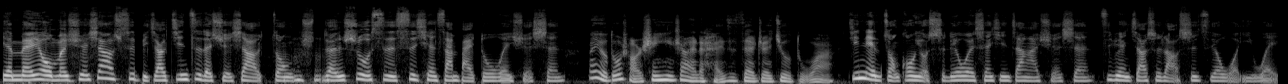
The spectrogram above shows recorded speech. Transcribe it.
也没有，我们学校是比较精致的学校，总人数是四千三百多位学生。那有多少身心障碍的孩子在这就读啊？今年总共有十六位身心障碍学生，志愿教师老师只有我一位，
